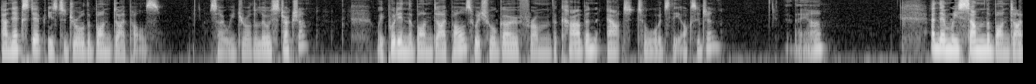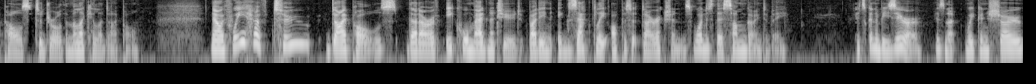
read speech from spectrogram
Our next step is to draw the bond dipoles. So we draw the Lewis structure. We put in the bond dipoles, which will go from the carbon out towards the oxygen. There they are. And then we sum the bond dipoles to draw the molecular dipole. Now, if we have two dipoles that are of equal magnitude but in exactly opposite directions, what is their sum going to be? It's going to be zero, isn't it? We can show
